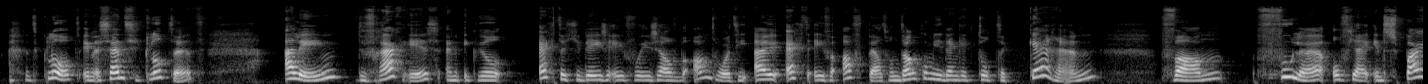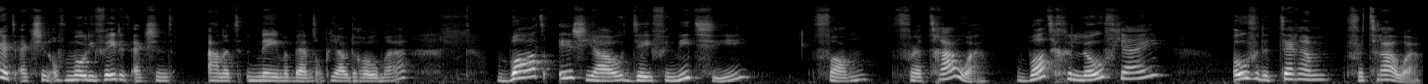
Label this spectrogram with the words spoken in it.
het klopt, in essentie klopt het. Alleen de vraag is, en ik wil echt dat je deze even voor jezelf beantwoordt, die ui echt even afpelt. Want dan kom je denk ik tot de kern van voelen of jij inspired action of motivated action aan het nemen bent op jouw dromen. Wat is jouw definitie van vertrouwen? Wat geloof jij over de term vertrouwen?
